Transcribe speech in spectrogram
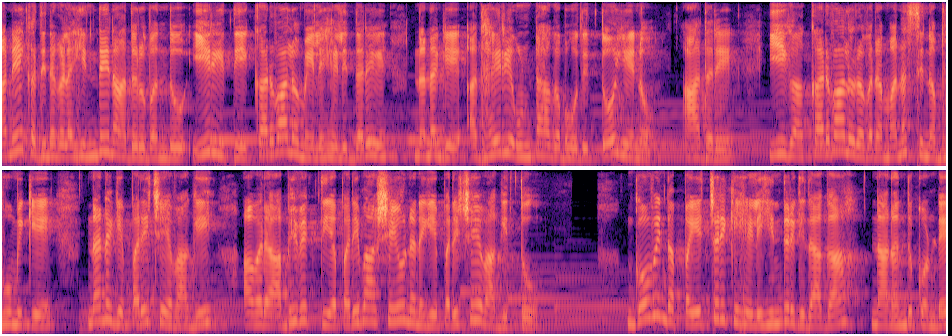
ಅನೇಕ ದಿನಗಳ ಹಿಂದೇನಾದರೂ ಬಂದು ಈ ರೀತಿ ಕರ್ವಾಲು ಮೇಲೆ ಹೇಳಿದ್ದರೆ ನನಗೆ ಅಧೈರ್ಯ ಉಂಟಾಗಬಹುದಿತ್ತೋ ಏನೋ. ಆದರೆ ಈಗ ಕರ್ವಾಲುರವರ ಮನಸ್ಸಿನ ಭೂಮಿಕೆ ನನಗೆ ಪರಿಚಯವಾಗಿ, ಅವರ ಅಭಿವ್ಯಕ್ತಿಯ ಪರಿಭಾಷೆಯೂ ನನಗೆ ಪರಿಚಯವಾಗಿತ್ತು. ಗೋವಿಂದಪ್ಪ ಎಚ್ಚರಿಕೆ ಹೇಳಿ ಹಿಂದಿರುಗಿದಾಗ, ನಾನಂದುಕೊಂಡೆ,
